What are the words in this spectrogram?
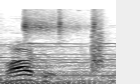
pocket.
